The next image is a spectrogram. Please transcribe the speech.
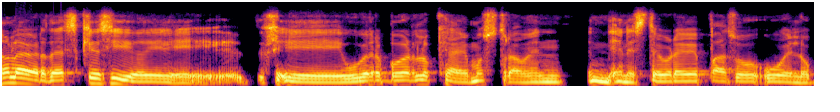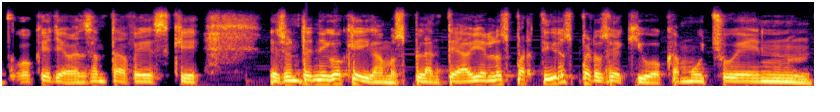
No, la verdad es que sí, eh, eh, Uber Boer lo que ha demostrado en, en, este breve paso o en lo poco que lleva en Santa Fe es que es un técnico que, digamos, plantea bien los partidos, pero se equivoca mucho en,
